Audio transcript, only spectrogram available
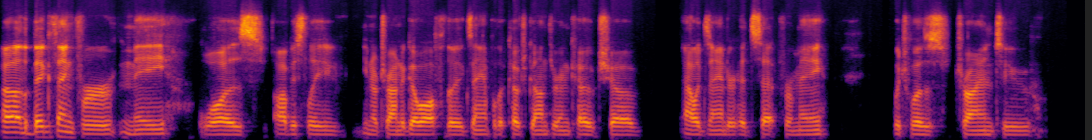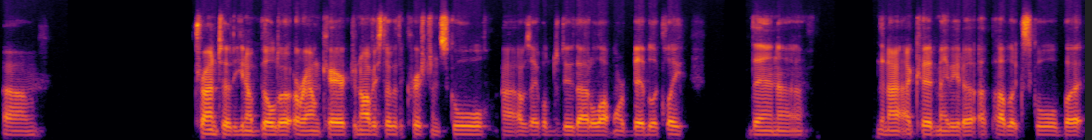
Uh, the big thing for me was obviously, you know, trying to go off the example that Coach Gunther and Coach uh, Alexander had set for me, which was trying to um, trying to you know build a, around character. And obviously, with a Christian school, uh, I was able to do that a lot more biblically than uh, than I, I could maybe at a, a public school. But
